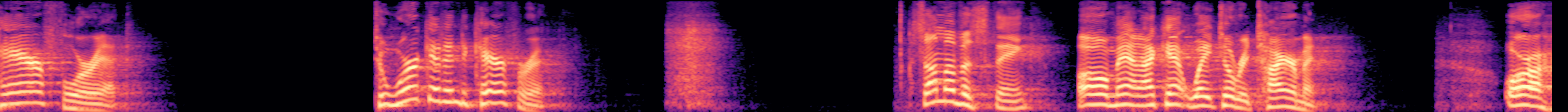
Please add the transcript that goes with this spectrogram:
care for it. To work it and to care for it. Some of us think, "Oh man, I can't wait till retirement." Or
